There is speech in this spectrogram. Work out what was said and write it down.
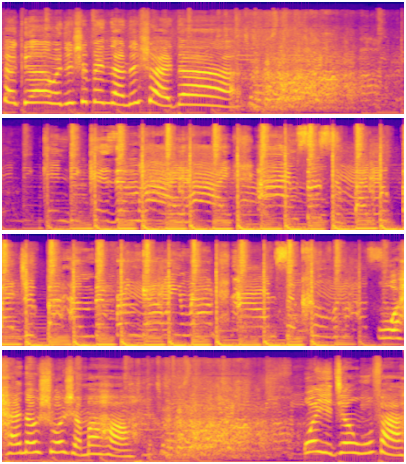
大哥，我就是被男的甩的。我还能说什么哈？我已经无法，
